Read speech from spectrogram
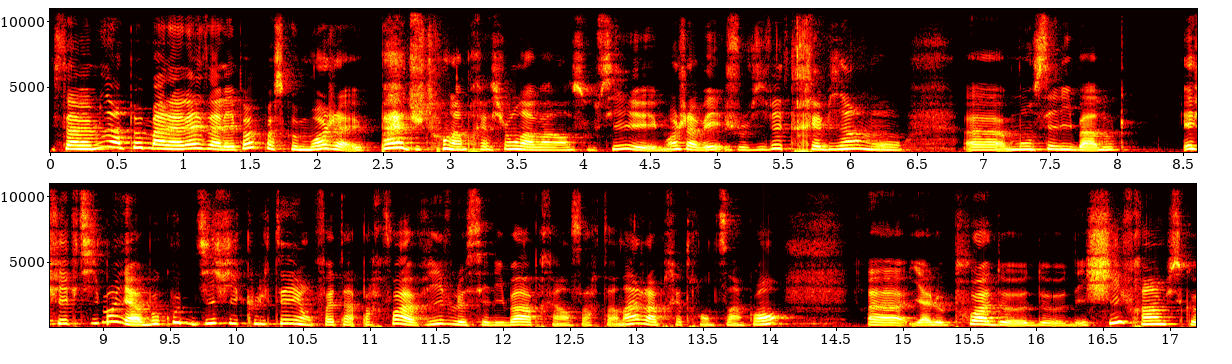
ça m'a mis un peu mal à l'aise à l'époque parce que moi, j'avais pas du tout l'impression d'avoir un souci et moi, j'avais, je vivais très bien mon, euh, mon célibat. Donc, effectivement, il y a beaucoup de difficultés en fait à parfois à vivre le célibat après un certain âge, après 35 ans. Euh, il y a le poids de, des chiffres, hein, puisque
